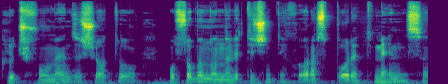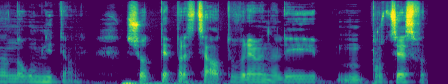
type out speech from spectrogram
ключов момент, защото особено аналитичните хора, според мен, са много мнителни. Защото те през цялото време нали, процесват.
